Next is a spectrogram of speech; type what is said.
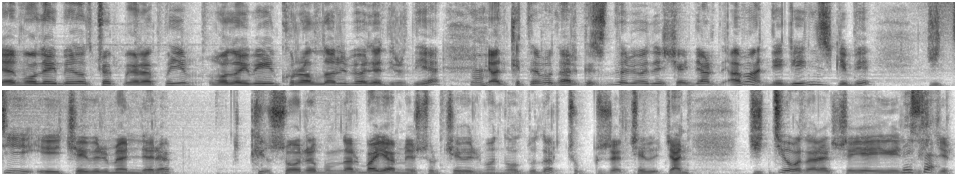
ben voleybol çok meraklıyım. Voleybolun kuralları böyledir diye. Yani kitabın arkasında böyle şeyler. Ama dediğiniz gibi ciddi e, çevirmenlere ki sonra bunlar bayağı meşhur çevirmen oldular. Çok güzel çevir yani ciddi olarak şeye Mesela eğilmiştir.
